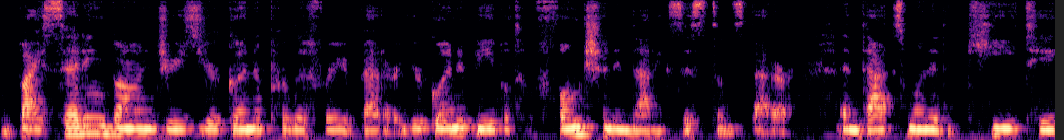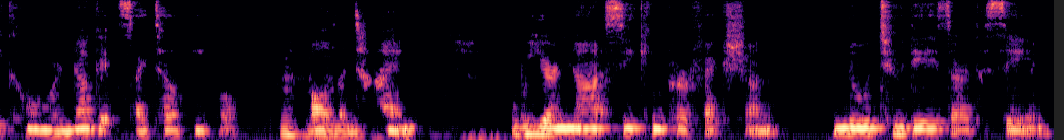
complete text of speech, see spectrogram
by setting boundaries, you're going to proliferate better. You're going to be able to function in that existence better. And that's one of the key take home or nuggets I tell people mm-hmm. all the time. We are not seeking perfection. No two days are the same.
